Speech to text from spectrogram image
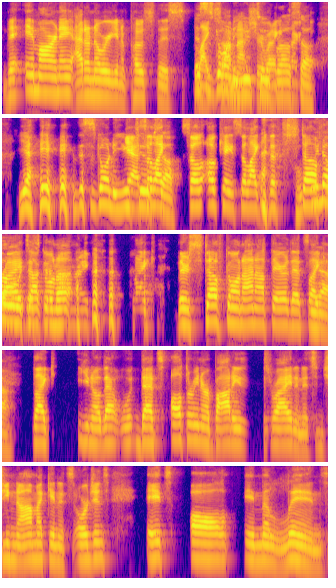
The mRNA, I don't know where you're going to post this. This like, is so going I'm to YouTube, sure what I can bro. So yeah, yeah, this is going to YouTube. yeah, so like, so so okay, so like the we stuff, right? That's going about. on, right? Like, there's stuff going on out there that's like, yeah, like you know that that's altering our bodies right and it's genomic in its origins it's all in the lens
